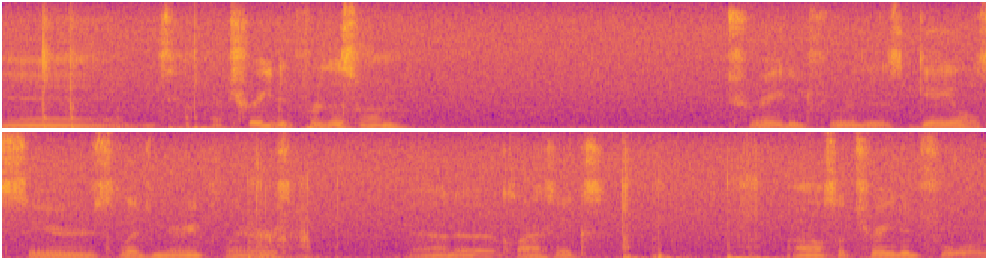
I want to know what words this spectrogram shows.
And I traded for this one. Traded for this Gale Sayers Legendary Players out of Classics. I also traded for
